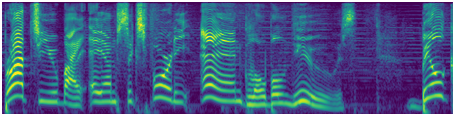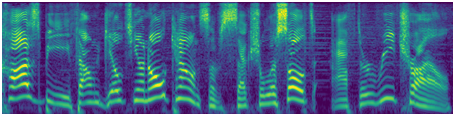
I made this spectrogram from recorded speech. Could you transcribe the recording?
Brought to you by AM640 and Global News. Bill Cosby found guilty on all counts of sexual assault after retrial.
